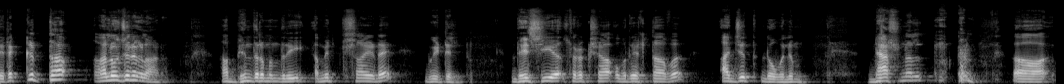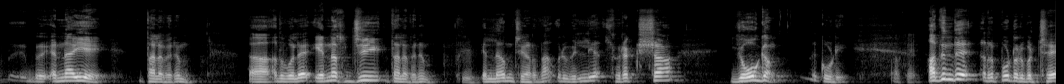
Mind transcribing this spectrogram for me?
തിരക്കിട്ട ആലോചനകളാണ് ആഭ്യന്തരമന്ത്രി അമിത്ഷായുടെ വീട്ടിൽ. ദേശീയ സുരക്ഷാ ഉപദേഷ്ടാവ് അജിത് ഡോവലും നാഷണൽ എൻ ഐ എ തലവനും അതുപോലെ എൻ എസ് ജി തലവനും എല്ലാം ചേർന്ന ഒരു വലിയ സുരക്ഷാ യോഗം കൂടി. അതിന്റെ റിപ്പോർട്ട് ഒരുപക്ഷെ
